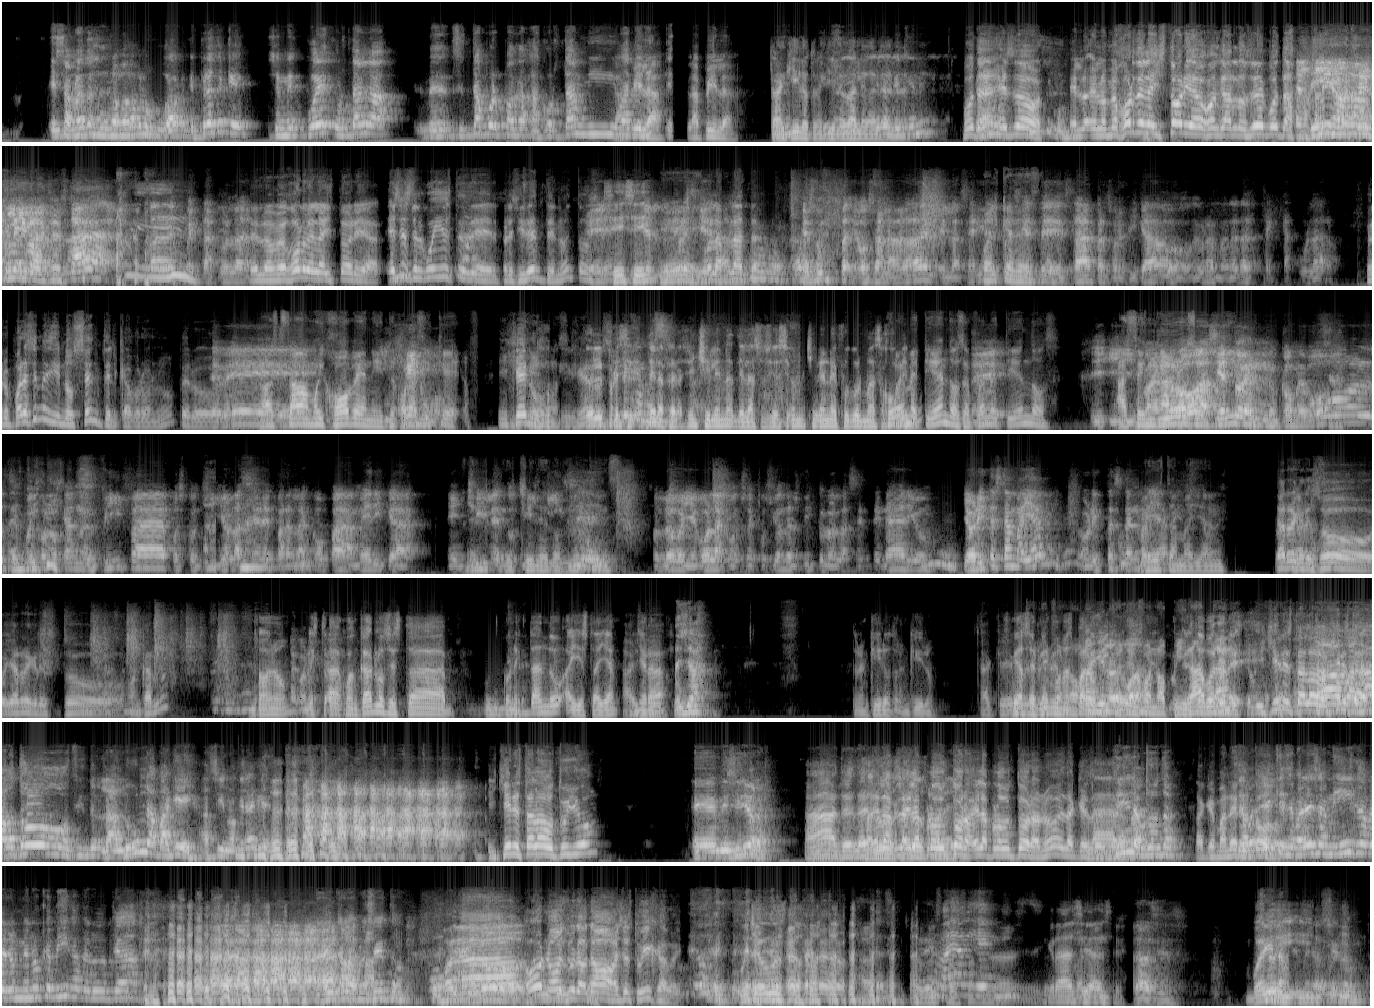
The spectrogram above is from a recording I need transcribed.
esa plata se la pagamos los jugadores. Espérate que se me puede cortar la, me- se está por pagar, a cortar mi La batería. pila, la pila. Tranquilo, tranquilo, dale, dale. dale. tiene. Puta, eso, en lo, en lo mejor de la historia, Juan Carlos, ¿eh, puta? el clímax, el clímax, está, está espectacular. En lo mejor de la historia. Ese es el güey este del presidente, ¿no? Entonces, Sí, sí. el Sí, la plata. Es un, o sea, la verdad, en- la serie el presidente está personificado de una manera espectacular. Pero parece medio inocente el cabrón, ¿no? Pero Se ve... Ah, estaba muy joven y ahora sí ingenuo. que ingenuo. Ingenuo, sí. ingenuo, Fue el presidente de la Federación Chilena, de la Asociación Chilena de Fútbol más se fue joven. metiendo, se fue Sí. metiendo. Y, y Ascendió agarró asiento en Comebol, se fue colocando en FIFA, pues consiguió la sede para la Copa América en Chile en De Chile 2015. 2015. Pues luego llegó la consecución del título en la Centenario. Y ahorita está en Miami. Ahorita está en Ahí Miami. está en Miami. Ya regresó, ya regresó Juan Carlos. No, no. Está Juan Carlos está conectando. Ahí está ya. Ahí ya está. Ya. Tranquilo, tranquilo. ¿A qué? Voy a servirme Teléfono, más teléfono buena la pirata. historia. ¿Y quién está al lado? ¿Quién está- apagado todo. La luz la apagué, así no crean que. ¿Y quién está al lado tuyo? Eh, mi señora. Ah, Bueno, de- de- es la, productora, es la productora, ¿no? Es la que, Claro. la, Sí, la productora. la que Se- maneja todo. es que se parece a mi hija, pero es menor que mi hija, pero ya. Ahí te la presento. Hola. Oh, no, es una, no, esa es tu hija, güey. Mucho gusto. Gracias. Gracias. Bueno, Sí, y, y- y-.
